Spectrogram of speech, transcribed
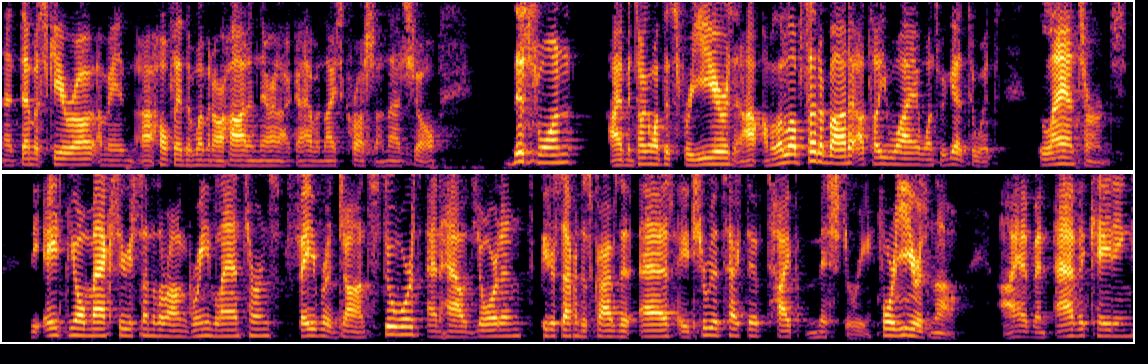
And Themyscira. I mean, uh, hopefully the women are hot in there, and I can have a nice crush on that show. This one, I've been talking about this for years, and I, I'm a little upset about it. I'll tell you why once we get to it. Lanterns. The HBO Max series centers around Green Lantern's favorite John Stewart and Hal Jordan. Peter Safran describes it as a true detective type mystery. For years now, I have been advocating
